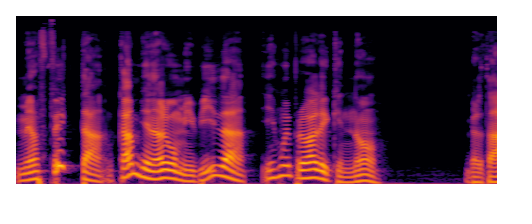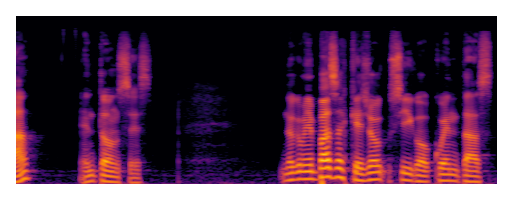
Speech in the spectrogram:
¿me afecta? ¿Cambia en algo mi vida? Y es muy probable que no, ¿verdad? Entonces, lo que me pasa es que yo sigo cuentas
